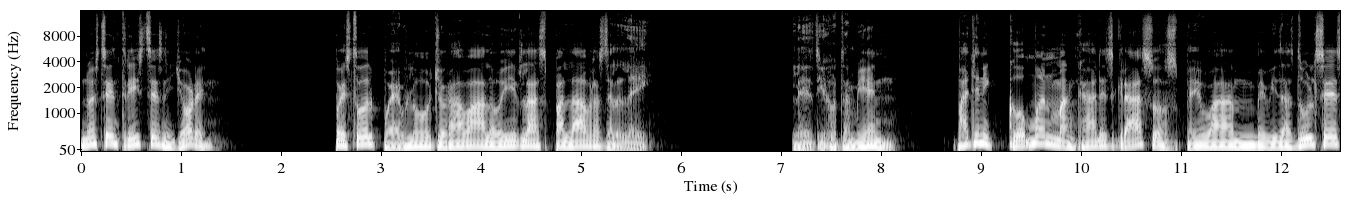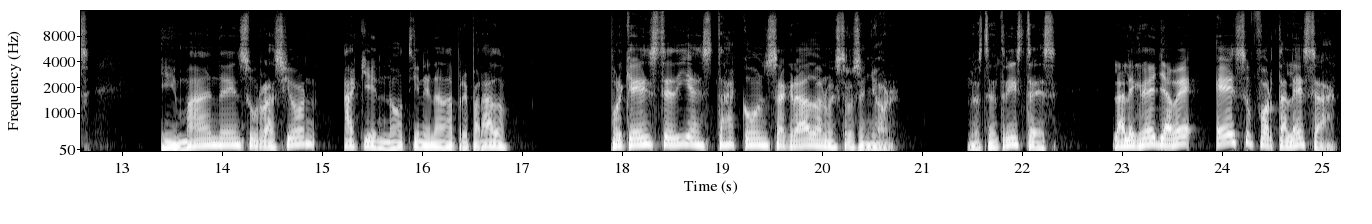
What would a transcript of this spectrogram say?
No estén tristes ni lloren, pues todo el pueblo lloraba al oír las palabras de la ley. Les dijo también, Vayan y coman manjares grasos, beban bebidas dulces y manden su ración a quien no tiene nada preparado, porque este día está consagrado a nuestro Señor. No estén tristes, la alegría de Yahvé es su fortaleza.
